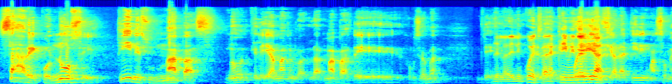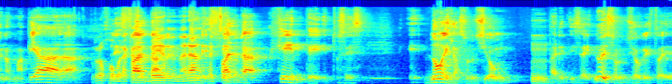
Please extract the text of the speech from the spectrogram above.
sabe, conoce, tiene sus mapas, ¿no? que le llaman la- las mapas de, ¿cómo se llama? De la delincuencia, de la criminalidad. delincuencia, La tienen más o menos mapeada. Rojo, huracán, falta- verde, naranja, Les etcétera. falta gente, entonces eh, no es la solución, Mm. paréntesis no es solución esto del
